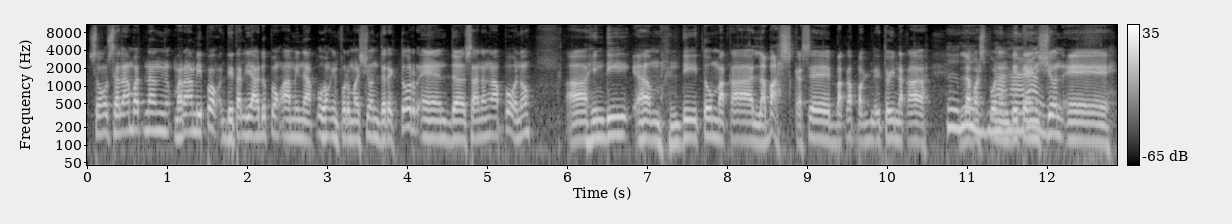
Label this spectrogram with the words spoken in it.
So salamat ng marami po. Detalyado po ang aming nakuhang informasyon, Director, and uh, sana nga po no, ah, hindi um, hindi ito makalabas kasi baka pag ito'y nakalabas po ng maharang. detention eh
